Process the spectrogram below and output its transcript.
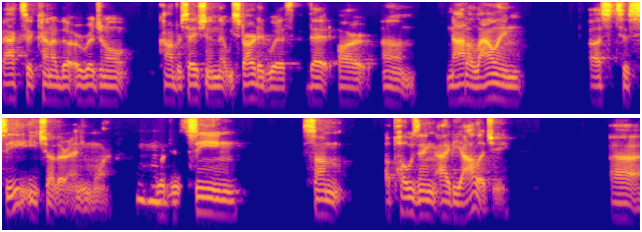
back to kind of the original conversation that we started with, that are um, not allowing us to see each other anymore. Mm-hmm. We're just seeing some opposing ideology. Uh,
